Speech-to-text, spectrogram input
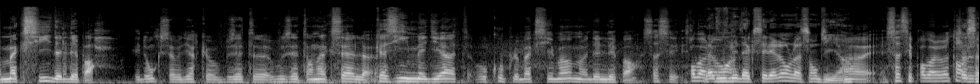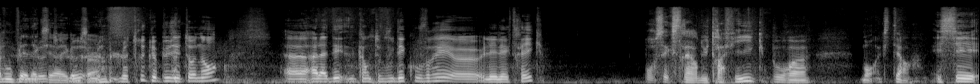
maxi dès le départ. Et donc, ça veut dire que vous êtes, vous êtes en accel quasi immédiate au couple maximum dès le départ. Ça, c'est probablement. Là, vous venez d'accélérer, on l'a senti. Hein. ça, c'est probablement. Ça, ça vous plaît d'accélérer comme ça. Hein. Le, truc le plus étonnant, euh, à la quand vous découvrez euh, l'électrique, pour s'extraire du trafic, pour. Euh, bon, etc. Et c'est,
